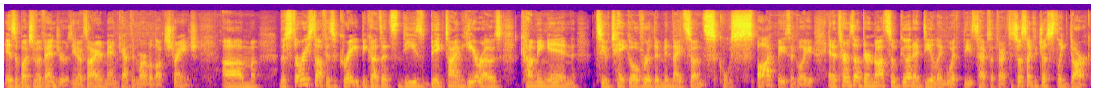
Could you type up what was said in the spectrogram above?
is a bunch of Avengers. You know, it's Iron Man, Captain Marvel, Doctor Strange. Um, the story stuff is great because it's these big time heroes coming in to take over the Midnight Suns squ- spot basically, and it turns out they're not so good at dealing with these types of threats. It's just like Justice League Dark.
